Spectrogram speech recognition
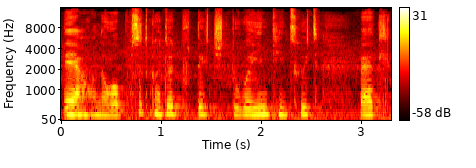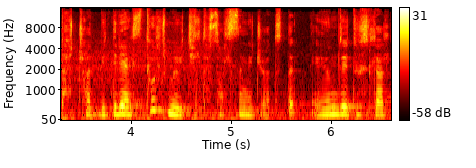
Тэгээ яг нөгөө бусад контент бүтээгчдүүгээ энэ тэнцвэрт байдалд очиход бидний яг сэтгүүлч мэрэгжил тусалсан гэж боддог. Юм зэ төсөл бол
